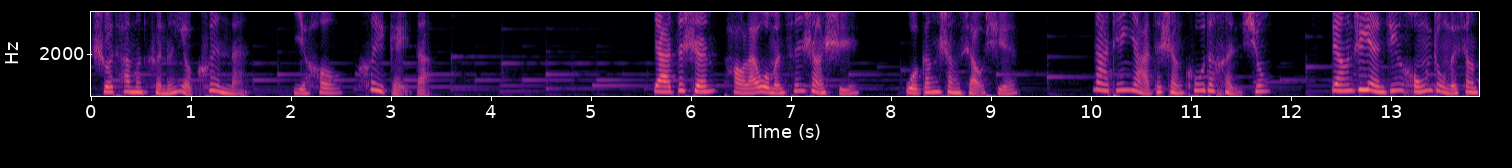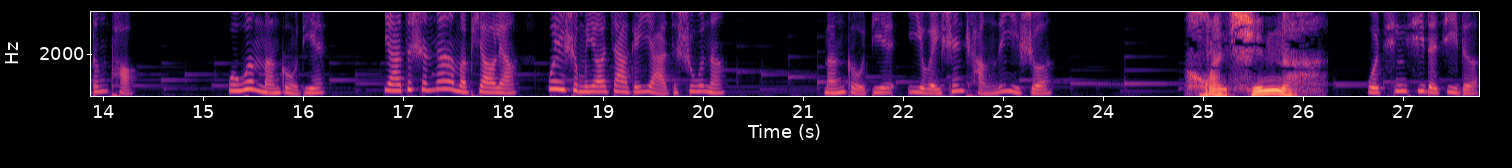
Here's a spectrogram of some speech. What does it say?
说他们可能有困难，以后会给的。雅子婶跑来我们村上时，我刚上小学。那天雅子婶哭得很凶，两只眼睛红肿的像灯泡。我问满狗爹：“雅子婶那么漂亮，为什么要嫁给雅子叔呢？”满狗爹意味深长的一说。换亲呢？我清晰的记得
